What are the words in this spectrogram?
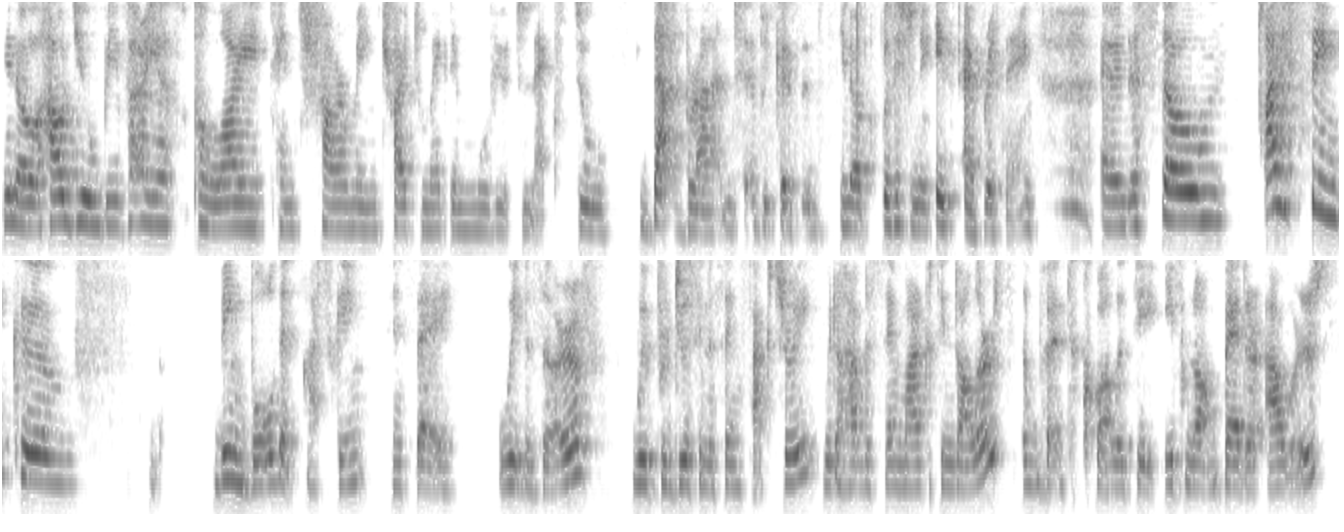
you know, how do you be very polite and charming? Try to make them move you to next to that brand because you know positioning is everything, and so I think being bold and asking and say we deserve we produce in the same factory. We don't have the same marketing dollars, but quality, if not better, hours.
